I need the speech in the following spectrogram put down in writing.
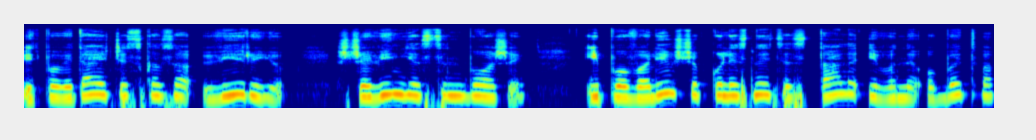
Відповідаючи, сказав Вірю, що він є син Божий. І повалів, щоб колісниці стали, і вони обидва,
